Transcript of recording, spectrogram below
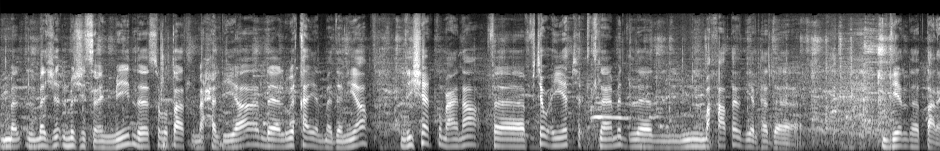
الم- المج- المجلس العلمي السلطات المحلية الوقاية المدنية اللي شاركوا معنا في توعية التلاميذ المخاطر ديال هذا ديال الطريق.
